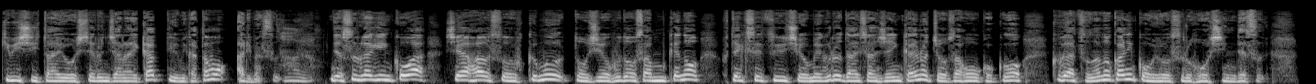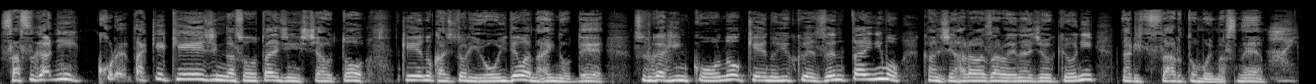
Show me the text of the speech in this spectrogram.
厳しい対応をしてるんじゃないかっていう見方もあります。はい、で、駿河銀行はシェアハウスを含む投資用不動産向けの不適切融資をめぐる第三者委員会の調査報告を9月7日に公表する方針です。さすがにこれだけ経営陣が総退陣しちゃうと経営の舵取り容易ではないので、駿河銀行の経営の行方全体にも関心払わざるを得ない状況になりつつあると思いますね。はい、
